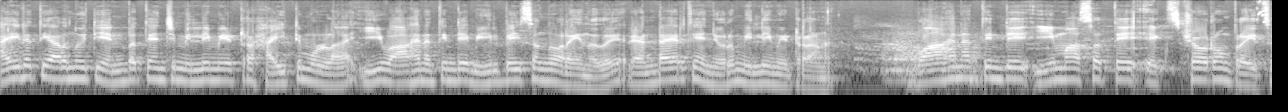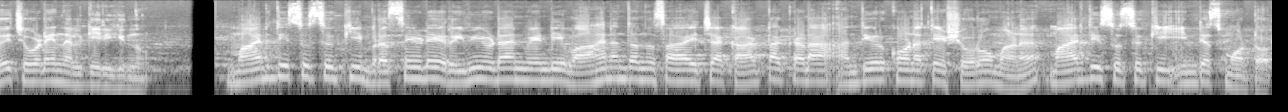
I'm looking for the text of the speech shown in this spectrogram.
ആയിരത്തി അറുന്നൂറ്റി എൺപത്തിയഞ്ച് മില്ലിമീറ്റർ ഹൈറ്റുമുള്ള ഈ വാഹനത്തിന്റെ വീൽ ബേസ് എന്ന് പറയുന്നത് രണ്ടായിരത്തി അഞ്ഞൂറ് മില്ലിമീറ്ററാണ്. വാഹനത്തിന്റെ ഈ മാസത്തെ എക്സ് ഷോറൂം പ്രൈസ് ചുവടെ നൽകിയിരിക്കുന്നു. മാരുതി സുസുക്കി ബ്രസയുടെ റിവ്യൂ ഇടാൻ വേണ്ടി വാഹനം തന്ന് സഹായിച്ച കാട്ടാക്കട അന്തിയൂർക്കോണത്തെ ഷോറൂമാണ് മാരുതി സുസുക്കി ഇൻഡസ് മോട്ടോർ.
